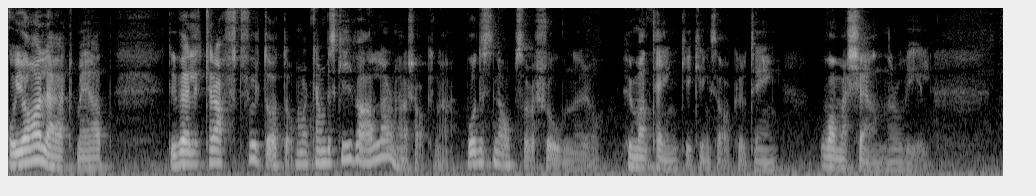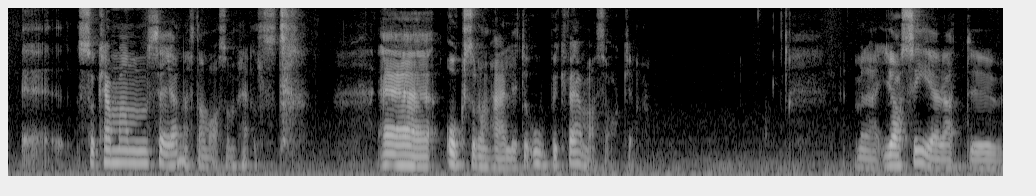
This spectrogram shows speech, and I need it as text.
Och jag har lärt mig att det är väldigt kraftfullt att om man kan beskriva alla de här sakerna, både sina observationer och hur man tänker kring saker och ting och vad man känner och vill, eh, så kan man säga nästan vad som helst. Eh, också de här lite obekväma sakerna. Men jag ser att du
